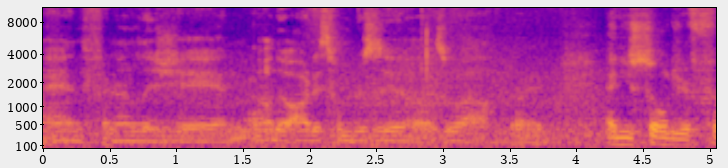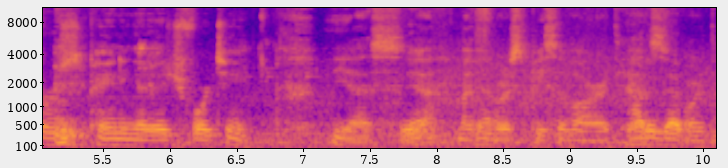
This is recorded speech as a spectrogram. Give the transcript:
and Fernando Léger, and right. other artists from Brazil as well. Right. And you sold your first painting at age 14. Yes, yeah, yeah my yeah. first piece of art. How yes, did that?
